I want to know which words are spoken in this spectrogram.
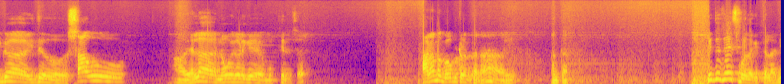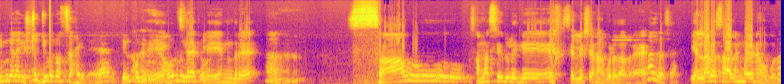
ಈಗ ಇದು ಸಾವು ಎಲ್ಲ ನೋವುಗಳಿಗೆ ಮುಕ್ತಿನ ಸರ್? ಆರಾಮಾಗಿ ಹೋಗ್ಬಿಟ್ರು ಅಂತನಾ ಅಂತ? ಇದು ಜಯಿಸಬಹುದಾಗಿತ್ತಲ್ಲ ನಿಮ್ಗೆಲ್ಲ ಇಷ್ಟು ಜೀವನೋತ್ಸಾಹ ಇದೆ? ತಿಳ್ಕೊಂಡಿದ್ದೀವಿ ಅವ್ರಿಗೂ ಏನಂದ್ರೆ. ಸಾವು ಸಮಸ್ಯೆಗಳಿಗೆ ಸೊಲ್ಯೂಷನ್ ಆಗ್ಬಿಡೋದಾದ್ರೆ ಅಲ್ವಾ ಸರ್? ಎಲ್ಲರೂ ಸಾವಿನ ಮೊರೆನೆ ಹೋಗ್ಬೋದು.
